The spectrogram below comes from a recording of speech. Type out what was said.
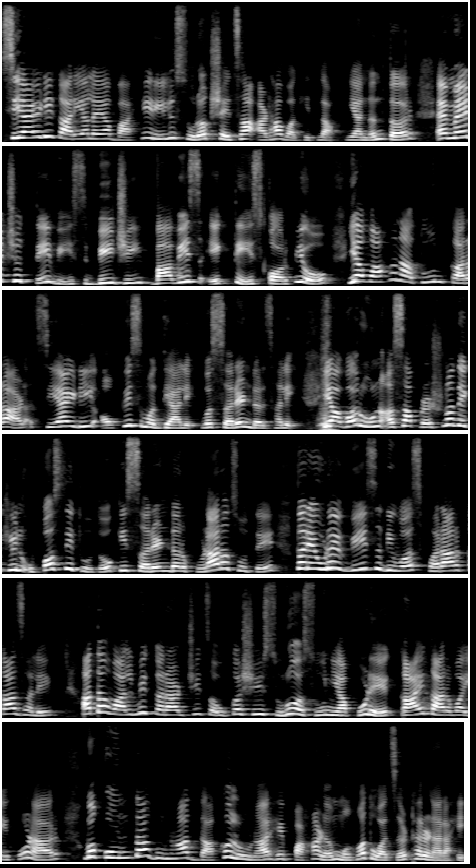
सीआयडी कार्यालयाबाहेरील सुरक्षेचा आढावा घेतला. यानंतर एम एच तेवीस बीजी बावीस एकतीस स्कॉर्पिओ या वाहनातून कराड सीआयडी ऑफिसमध्ये आले व सरेंडर झाले. यावरून असा प्रश्न देखील उपस्थित होतो की सरेंडर होणारच होते तर एवढे वीस दिवस फरार का झाले? आता वाल्मिक कराडची चौकशी सुरू असून यापुढे काय कारवाई होणार व कोणता गुन्हा दाखल होणार हे पाहणं महत्वाचं ठरणार आहे.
